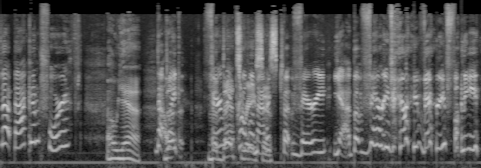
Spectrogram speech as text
that back and forth Oh yeah. that The- like fairly problematic racist. but very yeah but very very very funny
